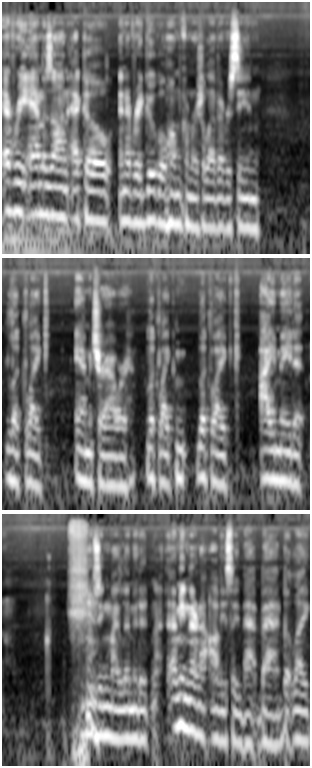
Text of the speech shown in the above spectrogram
every Amazon Echo and every Google Home commercial I've ever seen look like amateur hour. Look like look like I made it using my limited. I mean, they're not obviously that bad, but like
